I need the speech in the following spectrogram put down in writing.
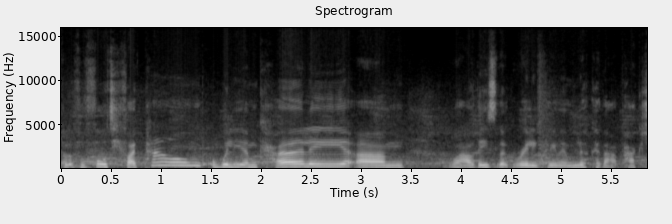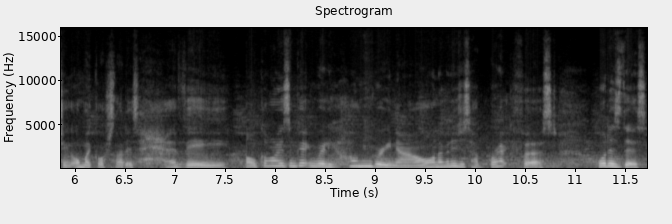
but for 45 pound, William Curley, um, Wow, these look really premium. Look at that packaging. Oh my gosh, that is heavy. Oh guys, I'm getting really hungry now and I've only just had breakfast. What is this?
